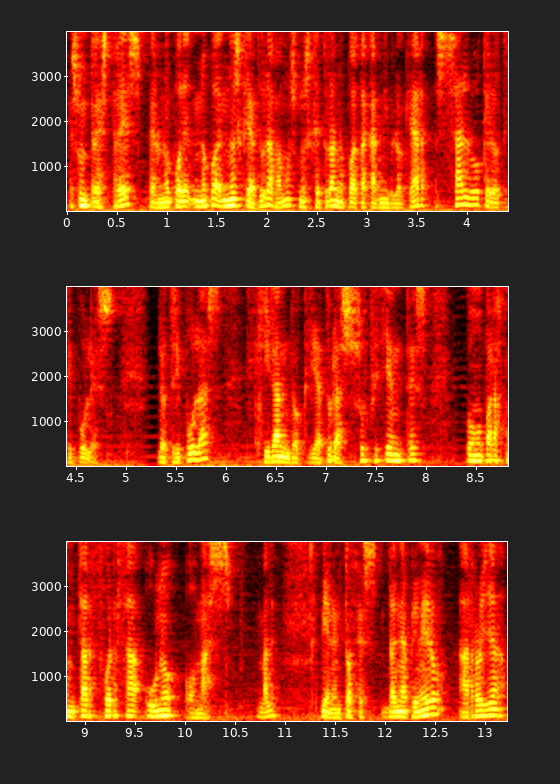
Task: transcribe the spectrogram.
Es un 3-3, pero no, puede, no, no es criatura, vamos, no es criatura, no puede atacar ni bloquear, salvo que lo tripules. Lo tripulas girando criaturas suficientes como para juntar fuerza 1 o más. ¿Vale? Bien, entonces, daña primero, arrolla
